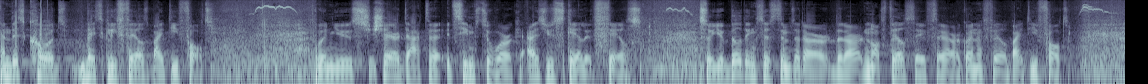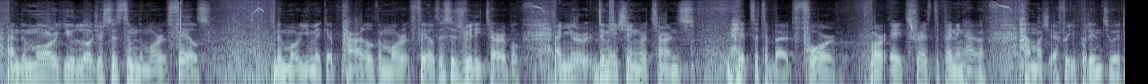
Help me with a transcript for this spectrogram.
And this code basically fails by default. When you share data, it seems to work. As you scale, it fails. So you're building systems that are, that are not fail-safe. They are going to fail by default. And the more you load your system, the more it fails. The more you make it parallel, the more it fails. This is really terrible. And your diminishing returns hits at about four or eight threads, depending how, how much effort you put into it.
